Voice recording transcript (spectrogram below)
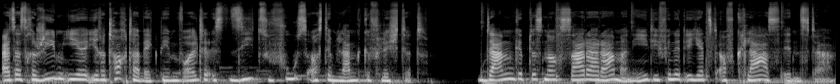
Als das Regime ihr ihre Tochter wegnehmen wollte, ist sie zu Fuß aus dem Land geflüchtet. Dann gibt es noch Sarah Ramani, die findet ihr jetzt auf Klaas Insta.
